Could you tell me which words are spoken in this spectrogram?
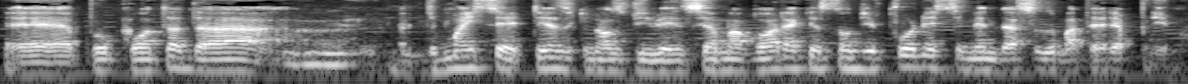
É, por conta da, de uma incerteza que nós vivenciamos agora, é a questão de fornecimento dessas matérias-primas.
